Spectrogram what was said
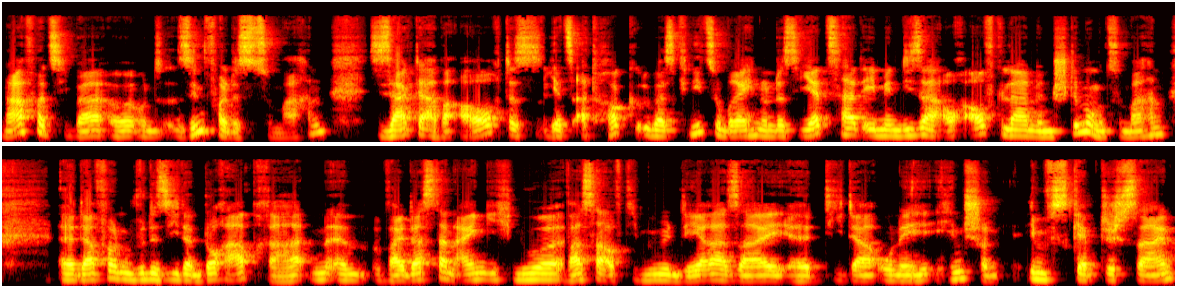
nachvollziehbar äh, und sinnvoll, das zu machen. Sie sagte aber auch, dass jetzt ad hoc übers Knie zu brechen und das jetzt halt eben in dieser auch aufgeladenen Stimmung zu machen, äh, davon würde sie dann doch abraten, äh, weil das dann eigentlich nur Wasser auf die Mühlen derer sei, äh, die da ohnehin schon impfskeptisch sein,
